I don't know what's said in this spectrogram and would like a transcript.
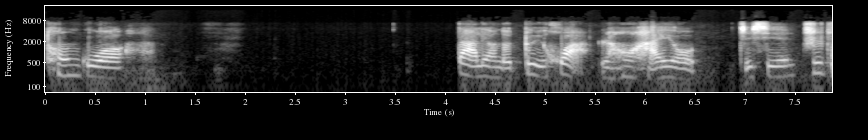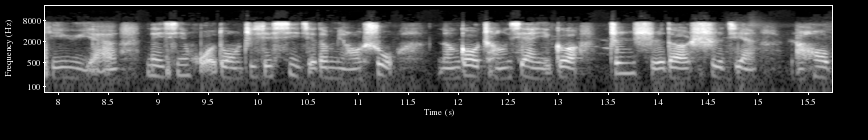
通过。大量的对话，然后还有这些肢体语言、内心活动这些细节的描述，能够呈现一个真实的事件，然后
